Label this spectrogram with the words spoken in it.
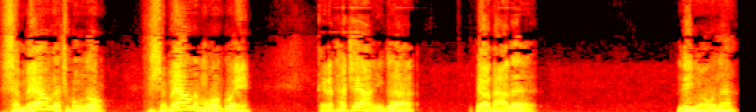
什么样的冲动，什么样的魔鬼，给了他这样一个表达的理由呢？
